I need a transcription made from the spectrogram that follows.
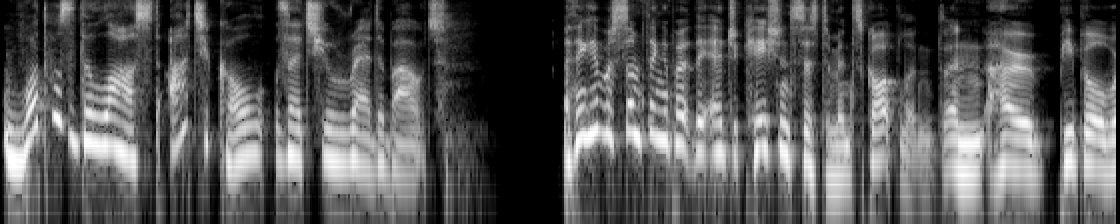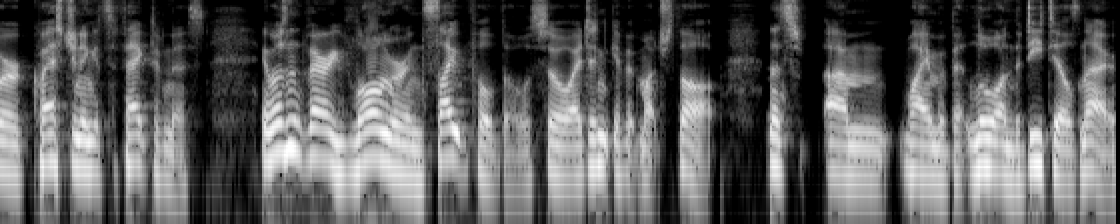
What was the last article that you read about? I think it was something about the education system in Scotland and how people were questioning its effectiveness. It wasn't very long or insightful, though, so I didn't give it much thought. That's um, why I'm a bit low on the details now.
